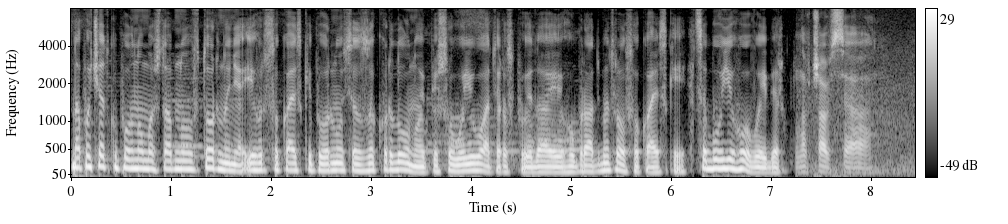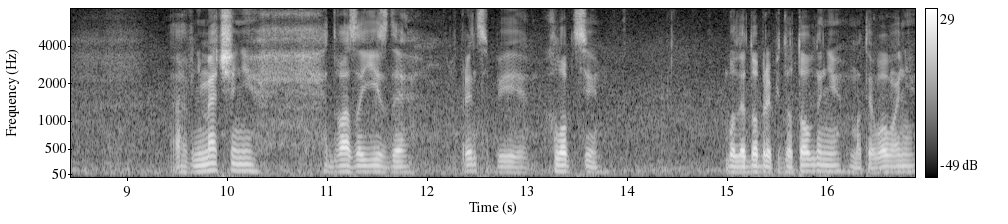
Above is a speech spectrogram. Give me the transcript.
На початку повномасштабного вторгнення Ігор Сокальський повернувся з-за кордону і пішов воювати, розповідає його брат Дмитро Сокальський. Це був його вибір. Навчався е, в Німеччині два заїзди. В принципі, хлопці були добре підготовлені, мотивовані.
